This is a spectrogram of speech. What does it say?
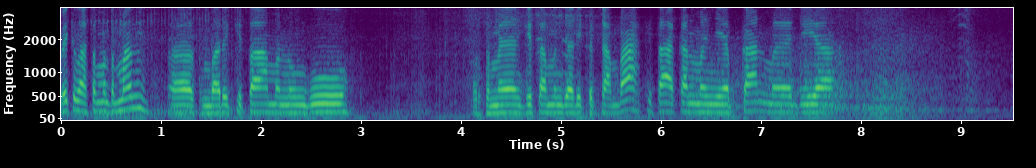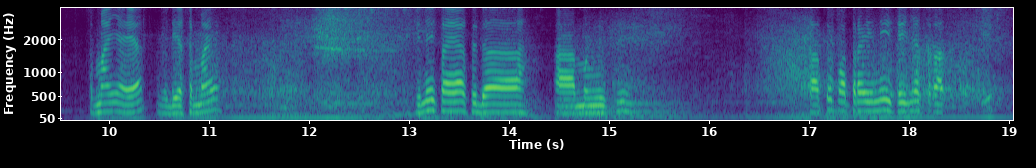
Baiklah teman-teman eh, sembari kita menunggu persemaian kita menjadi kecambah kita akan menyiapkan media semainya ya media semai. Ini saya sudah uh, mengisi satu potret ini isinya 100 lebih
